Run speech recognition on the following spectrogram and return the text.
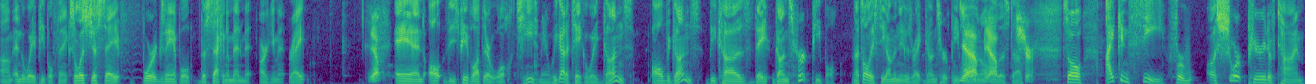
um, and the way people think. So let's just say, for example, the Second Amendment argument, right? yep and all these people out there well geez man we got to take away guns all the guns because they guns hurt people that's all they see on the news right guns hurt people yeah and all, yeah all this stuff sure so i can see for a short period of time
